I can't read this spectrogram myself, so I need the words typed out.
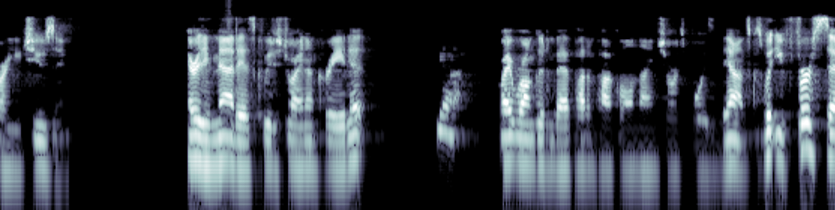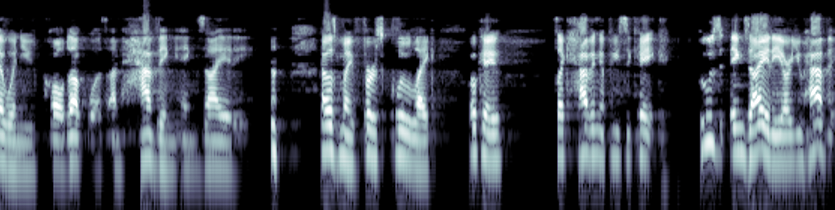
Are you choosing? Everything that is, can we destroy and uncreate it? Yeah right, wrong, good and bad, POD and POC, all nine shorts, boys and beyonds. Because what you first said when you called up was, I'm having anxiety. that was my first clue. Like, Okay, it's like having a piece of cake. Whose anxiety are you having?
